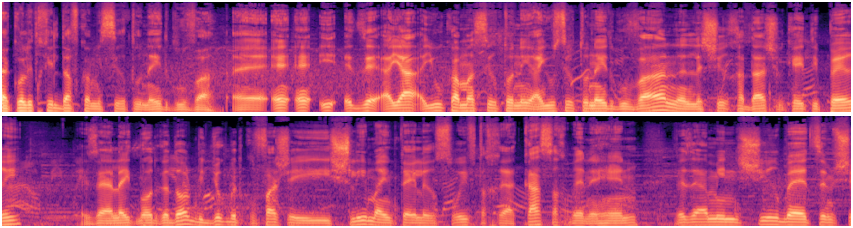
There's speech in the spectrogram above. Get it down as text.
זה הכל התחיל דווקא מסרטוני תגובה. אה, אה, אה, זה היה, היו כמה סרטוני, היו סרטוני תגובה לשיר חדש של קייטי פרי. זה היה להיט מאוד גדול, בדיוק בתקופה שהיא השלימה עם טיילר סוויפט אחרי הכסח ביניהן, וזה היה מין שיר בעצם ש...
